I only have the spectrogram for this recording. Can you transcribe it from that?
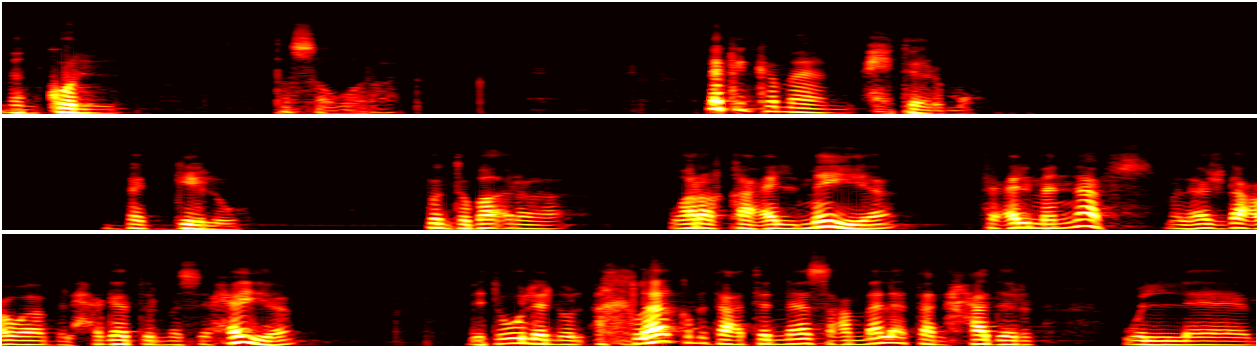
من كل تصوراتك. لكن كمان احترمه. بجله. كنت بقرأ ورقة علمية في علم النفس ملهاش دعوة بالحاجات المسيحية. بتقول إنه الأخلاق بتاعت الناس عمالة تنحدر وال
